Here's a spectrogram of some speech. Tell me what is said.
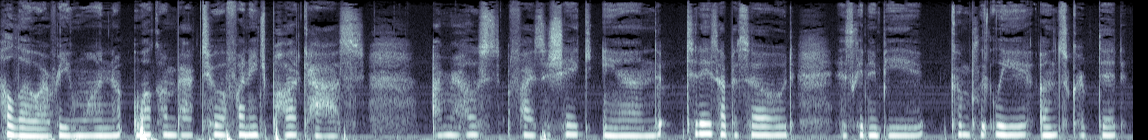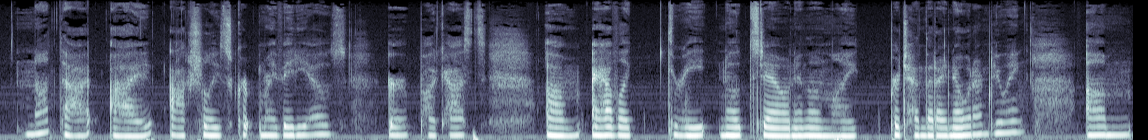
Hello, everyone. Welcome back to a Fun Age podcast. I'm your host, Fiza Shake, and today's episode is going to be completely unscripted. Not that I actually script my videos or podcasts. Um, I have like three notes down and then like pretend that I know what I'm doing. Um,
